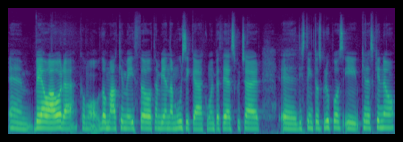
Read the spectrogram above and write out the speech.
eh, veo ahora como lo mal que me hizo también la música, como empecé a escuchar eh, distintos grupos y quieres que no,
